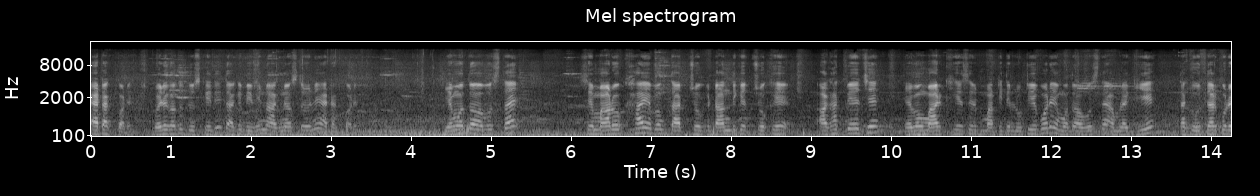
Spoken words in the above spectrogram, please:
অ্যাটাক করে। বহিরাগত দুষ্কৃতী তাকে বিভিন্ন আগ্নেয়াস্ত্র নিয়ে অ্যাটাক করে। এমতো অবস্থায় সে মারও খায় এবং তার চোখ ডান দিকের চোখে আঘাত পেয়েছে এবং মার খেয়ে সে মাটিতে লুটিয়ে পড়ে। এমতো অবস্থায় আমরা গিয়ে তাকে উদ্ধার করে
